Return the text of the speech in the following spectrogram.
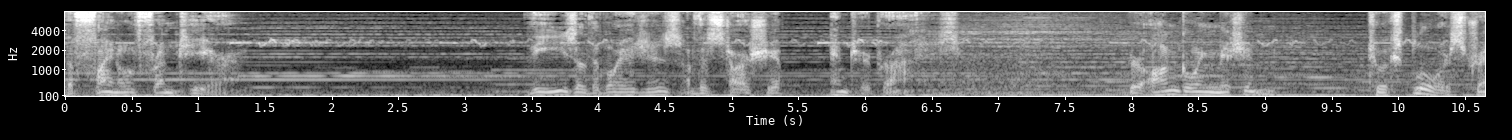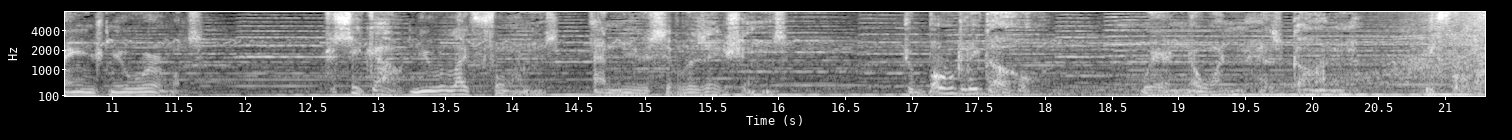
the final frontier. These are the voyages of the Starship Enterprise. Her ongoing mission to explore strange new worlds, to seek out new life forms and new civilizations, to boldly go where no one has gone before.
